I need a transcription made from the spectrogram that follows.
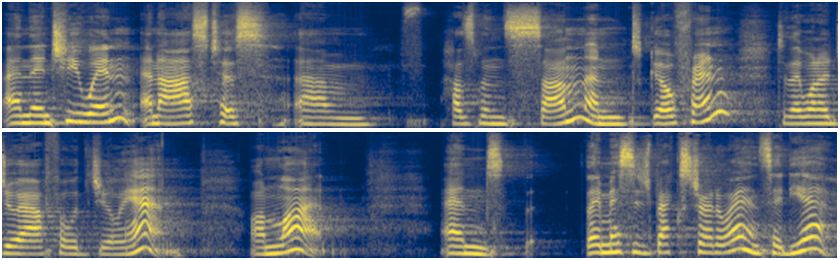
and then she went and asked her um, husband's son and girlfriend, do they want to do Alpha with Julianne online? And they messaged back straight away and said, yeah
